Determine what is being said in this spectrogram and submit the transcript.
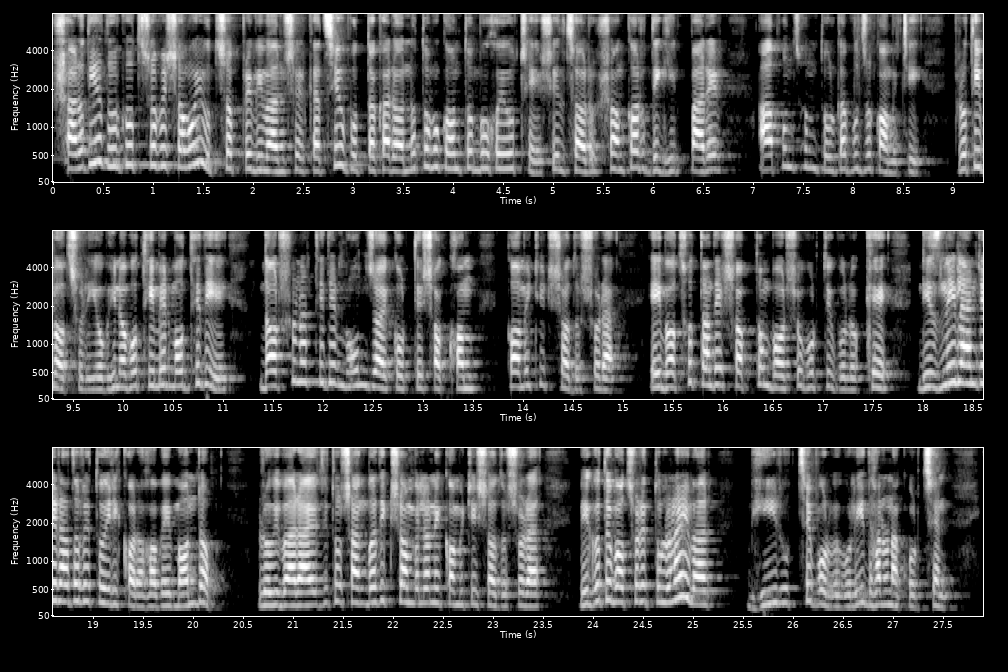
শারদীয় দুর্গোৎসবের সময় উৎসবপ্রেমী মানুষের কাছে উপত্যকার অন্যতম গন্তব্য হয়ে ওঠে শিলচর শঙ্কর দিঘির পাড়ের আপনজন দুর্গাপুজো কমিটি। প্রতি বছরই অভিনব থিমের মধ্যে দিয়ে দর্শনার্থীদের মন জয় করতে সক্ষম কমিটির সদস্যরা। এই বছর তাদের সপ্তম বর্ষপূর্তি উপলক্ষে ডিজনিল্যান্ডের আদলে তৈরি করা হবে মণ্ডপ। রবিবার আয়োজিত সাংবাদিক সম্মেলনে কমিটির সদস্যরা বিগত বছরের তুলনায় এবার ভিড় উপচে পড়বে বলেই ধারণা করছেন।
